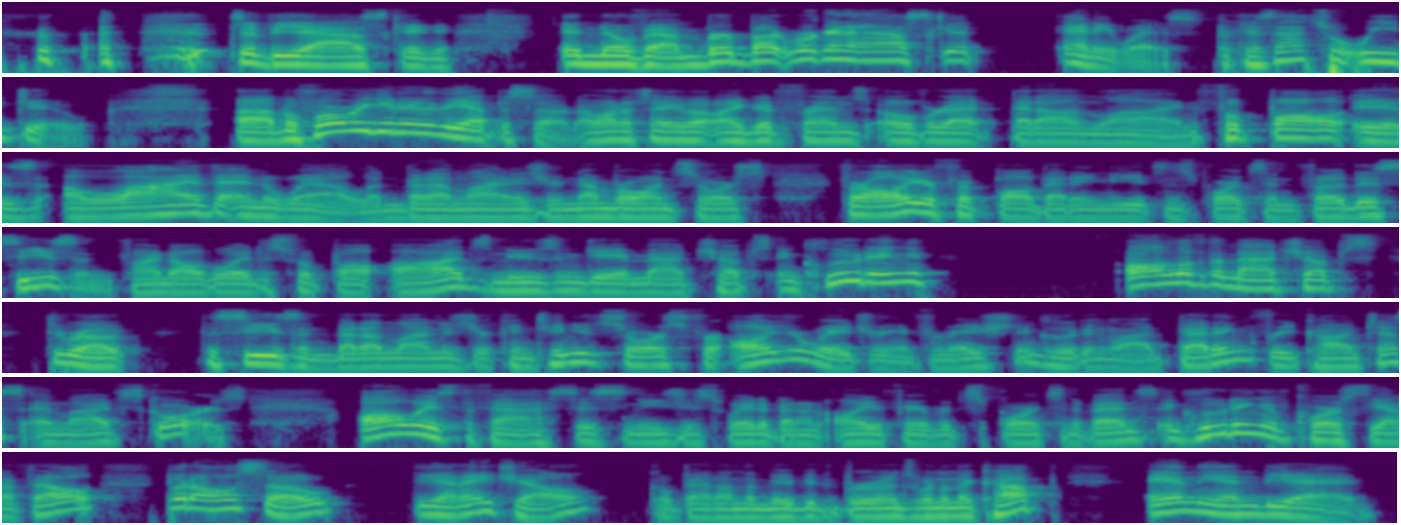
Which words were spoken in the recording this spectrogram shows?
to be asking in November, but we're going to ask it anyways because that's what we do. Uh, before we get into the episode, I want to tell you about my good friends over at BetOnline. Football is alive and well, and BetOnline is your number one source for all your football betting needs and sports info this season. Find all the latest football odds, news, and game matchups, including all of the matchups throughout the season. BetOnline is your continued source for all your wagering information, including live betting, free contests, and live scores. Always the fastest and easiest way to bet on all your favorite sports and events, including, of course, the NFL, but also the NHL. Go bet on the maybe the Bruins winning the cup and the NBA.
